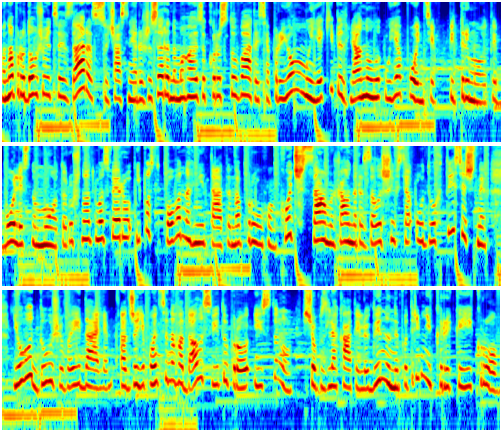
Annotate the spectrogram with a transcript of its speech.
Вона продовжується і зараз. Сучасні режисери намагаються користуватися прийомами, які підглянули у японців, підтримувати болісну моторошну атмосферу і поступово нагнітати напругу. Хоч сам жанр залишився у 2000-х, його дуже виїдалі, адже японці нагадали світу про істину. Щоб злякати людину, не потрібні крики і кров.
